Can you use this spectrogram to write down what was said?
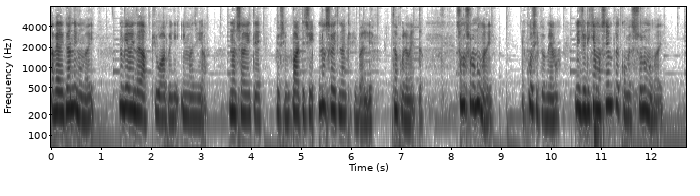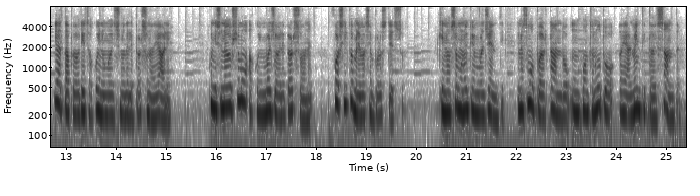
Avere grandi numeri non vi renderà più abili in magia, non sarete più simpatici, non sarete neanche più belli, tranquillamente. Sono solo numeri, e questo è il problema. Li giudichiamo sempre come solo numeri. In realtà però dietro a quei numeri ci sono delle persone reali. Quindi se non riusciamo a coinvolgere le persone, forse il problema è sempre lo stesso. Che non siamo noi coinvolgenti, che non stiamo portando un contenuto realmente interessante.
